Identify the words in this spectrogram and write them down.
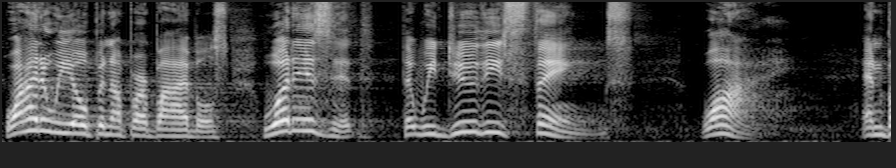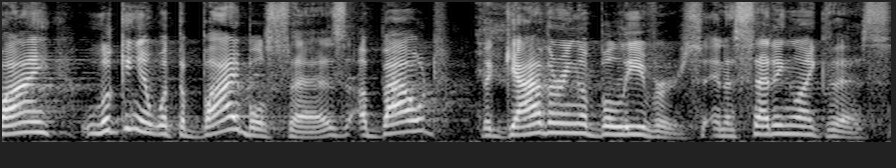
Why do we open up our Bibles? What is it that we do these things? Why? And by looking at what the Bible says about the gathering of believers in a setting like this,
